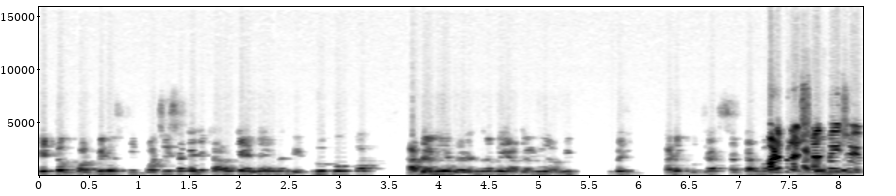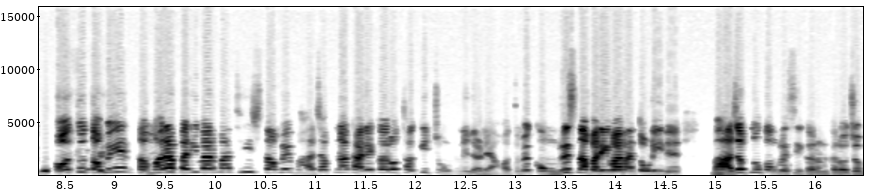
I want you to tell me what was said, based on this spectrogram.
એકદમ કોન્ફિડન્સથી પહોંચી શકે છે કારણ કે એને એના નેતૃત્વ ઉપર આદરણીય નરેન્દ્રભાઈ આદરણીય અમિતભાઈ અને ગુજરાત સરકારમાં પણ પ્રશાંતભાઈ જો તો તમે તમારા પરિવારમાંથી જ તમે ભાજપના કાર્યકરો થકી ચૂંટણી લડ્યા હો. તમે કોંગ્રેસના પરિવારને તોડીને ભાજપનું કોંગ્રેસીકરણ કરો છો.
